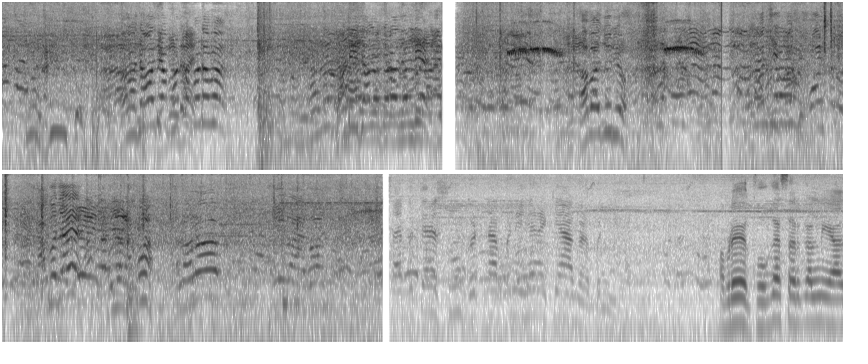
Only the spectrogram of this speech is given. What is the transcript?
હાલો જાઓ જાઓ ફટાફટ હવે. ગાડી ચાલુ કરો જલ્દી. આ બાજુ રહ્યો. આપણે ઘોઘા સર્કલની આ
